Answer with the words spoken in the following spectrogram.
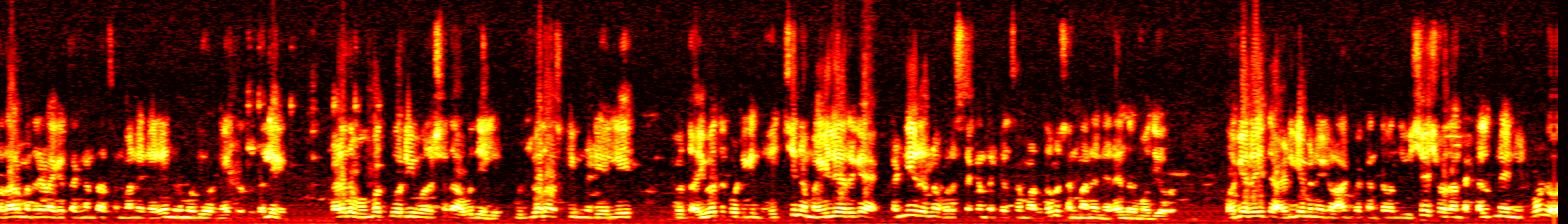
ಪ್ರಧಾನಮಂತ್ರಿಗಳಾಗಿರ್ತಕ್ಕಂಥ ಸನ್ಮಾನ್ಯ ನರೇಂದ್ರ ಮೋದಿ ಅವರ ನೇತೃತ್ವದಲ್ಲಿ ಕಳೆದ ಒಂಬತ್ತೂವರೆ ವರ್ಷದ ಅವಧಿಯಲ್ಲಿ ಉಜ್ವಲ ಸ್ಕೀಮ್ ನಡಿಯಲ್ಲಿ ಇವತ್ತು ಐವತ್ತು ಕೋಟಿಗಿಂತ ಹೆಚ್ಚಿನ ಮಹಿಳೆಯರಿಗೆ ಕಣ್ಣೀರನ್ನು ಬರೆಸ್ತಕ್ಕಂಥ ಕೆಲಸ ಮಾಡಿದವರು ಸನ್ಮಾನ್ಯ ನರೇಂದ್ರ ಮೋದಿ ಅವರು. ಹೊಗೆ ರಹಿತ ಅಡಿಗೆ ಮನೆಗಳಾಗ್ಬೇಕಂತ ಒಂದು ವಿಶೇಷವಾದಂತ ಕಲ್ಪನೆಯನ್ನು ಇಟ್ಕೊಂಡು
